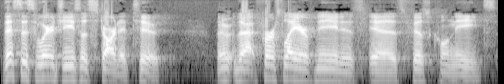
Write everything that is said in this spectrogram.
This is where Jesus started too. That first layer of need is, is physical needs.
